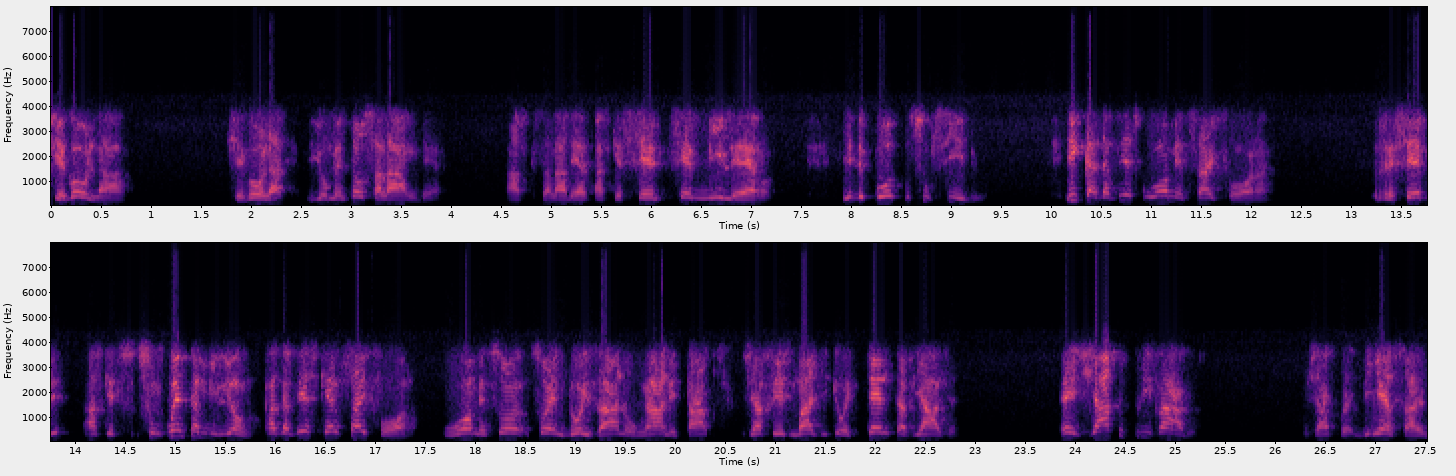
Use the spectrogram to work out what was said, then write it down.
Chegou lá, chegou lá e aumentou o salário dela. Acho que o salário dela, acho que é 100, 100 mil euros. E depois o subsídio. E cada vez que o homem sai fora, recebe, acho que 50 milhões, cada vez que ele sai fora. O homem só, só em dois anos, um ano e tal, já fez mais de que 80 viagens. Em jato privado. Jato, dinheiro sai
